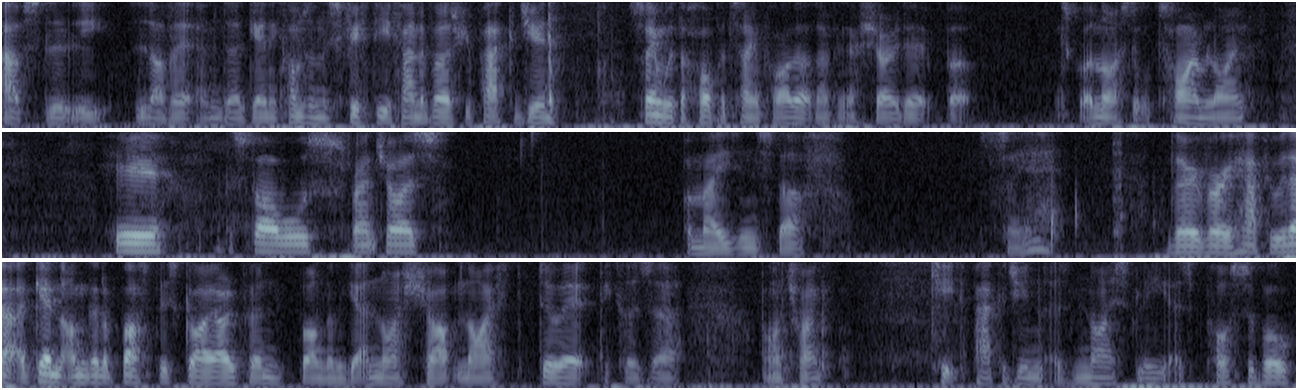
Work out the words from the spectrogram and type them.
Absolutely love it, and again, it comes on this 50th anniversary packaging. Same with the hover tank pilot. I don't think I showed it, but it's got a nice little timeline here. The Star Wars franchise, amazing stuff. So yeah, very very happy with that. Again I'm going to bust this guy open but I'm going to get a nice sharp knife to do it because uh, I want to try and keep the packaging as nicely as possible.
